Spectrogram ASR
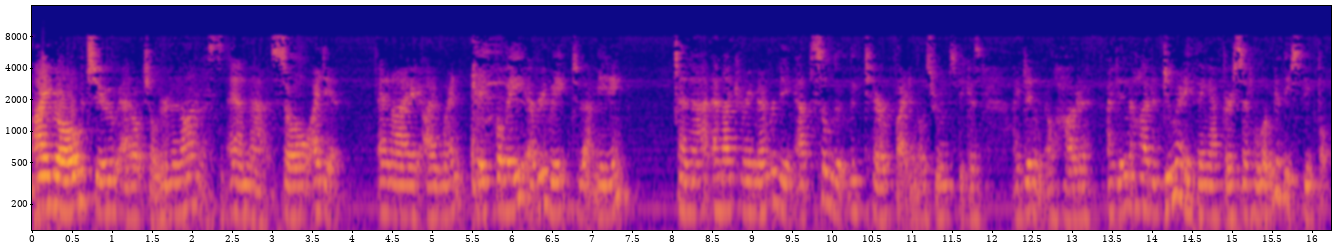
I go to Adult Children Anonymous, and that, so I did, and I I went faithfully every week to that meeting, and that, and I can remember being absolutely terrified in those rooms because I didn't know how to, I didn't know how to do anything after I said hello to these people.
